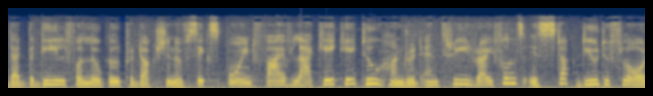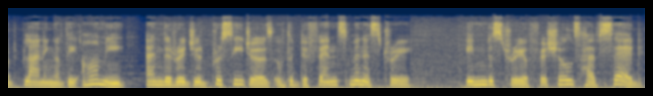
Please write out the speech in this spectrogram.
that the deal for local production of 6.5 lakh AK-203 rifles is stuck due to flawed planning of the Army and the rigid procedures of the Defense Ministry. Industry officials have said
